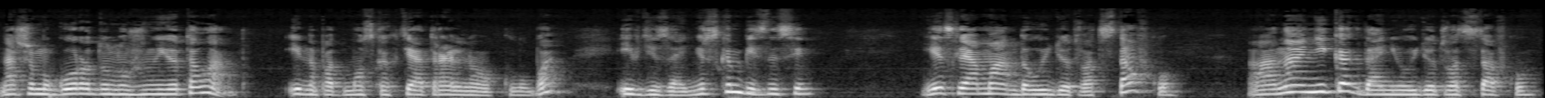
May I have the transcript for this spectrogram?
Нашему городу нужен ее талант и на подмостках театрального клуба, и в дизайнерском бизнесе. Если Аманда уйдет в отставку, она никогда не уйдет в отставку.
